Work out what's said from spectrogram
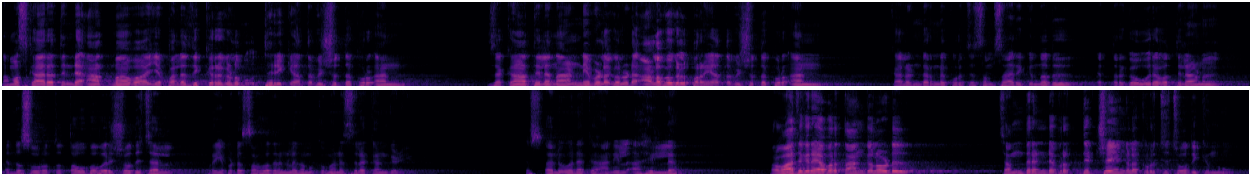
നമസ്കാരത്തിന്റെ ആത്മാവായ പല ദിക്കറുകളും ഉദ്ധരിക്കാത്ത വിശുദ്ധ ഖുർആൻ ജക്കാത്തിലെ നാണ്യവിളകളുടെ അളവുകൾ പറയാത്ത വിശുദ്ധ ഖുർആൻ കലണ്ടറിനെ കുറിച്ച് സംസാരിക്കുന്നത് എത്ര ഗൗരവത്തിലാണ് എന്ന സൂറത്ത് തൗബ പരിശോധിച്ചാൽ പ്രിയപ്പെട്ട സഹോദരങ്ങളെ നമുക്ക് മനസ്സിലാക്കാൻ കഴിയും. അനിൽ അഹില്ല. പ്രവാചകരെ അവർ താങ്കളോട് ചന്ദ്രന്റെ വൃദ്ധിക്ഷയങ്ങളെക്കുറിച്ച് ചോദിക്കുന്നു.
